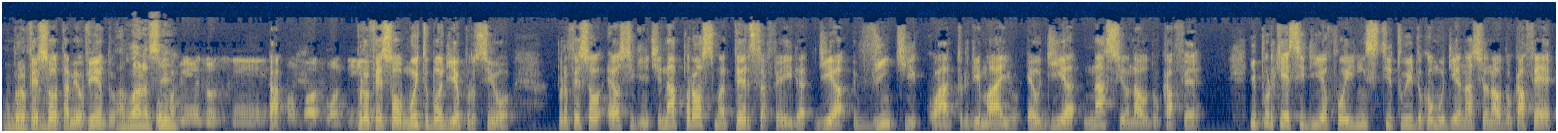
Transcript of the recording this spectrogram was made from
O professor, está me ouvindo? Agora sim. Ouvindo, sim. Tá. Romualdo, bom dia. Professor, muito bom dia para o senhor. Professor, é o seguinte: na próxima terça-feira, dia 24 de maio, é o Dia Nacional do Café. E por que esse dia foi instituído como Dia Nacional do Café?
